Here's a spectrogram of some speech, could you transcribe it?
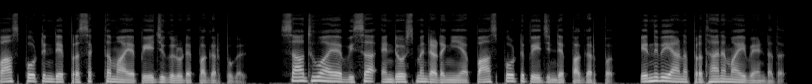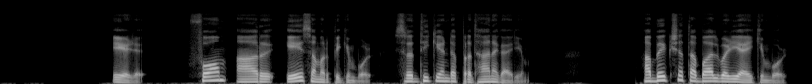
പാസ്പോർട്ടിന്റെ പ്രസക്തമായ പേജുകളുടെ പകർപ്പുകൾ. സാധുവായ വിസ എൻഡോഴ്സ്മെന്റ് അടങ്ങിയ പാസ്പോർട്ട് പേജിന്റെ പകർപ്പ് എന്നിവയാണ് പ്രധാനമായി വേണ്ടത്. ഏഴ്. ഫോം ആറ് എ സമർപ്പിക്കുമ്പോൾ ശ്രദ്ധിക്കേണ്ട പ്രധാന കാര്യം. അപേക്ഷ തപാൽ വഴി അയക്കുമ്പോൾ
